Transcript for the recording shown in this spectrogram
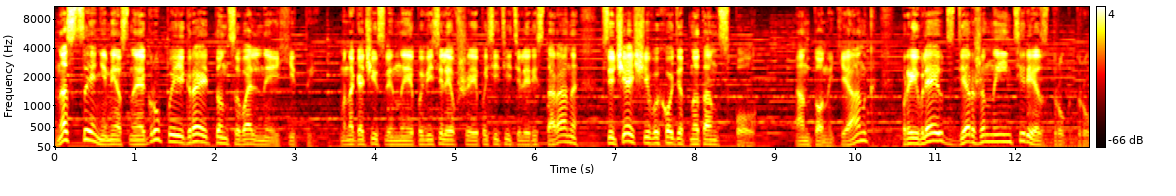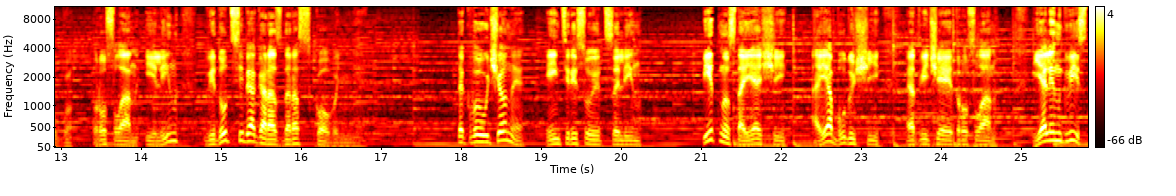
На сцене местная группа играет танцевальные хиты. Многочисленные повеселевшие посетители ресторана все чаще выходят на танцпол. Антон и Кианг проявляют сдержанный интерес друг к другу. Руслан и Лин ведут себя гораздо раскованнее. «Так вы ученые?» — интересуется Лин. «Пит настоящий, а я будущий», — отвечает Руслан. «Я лингвист,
